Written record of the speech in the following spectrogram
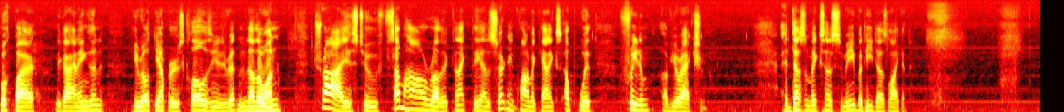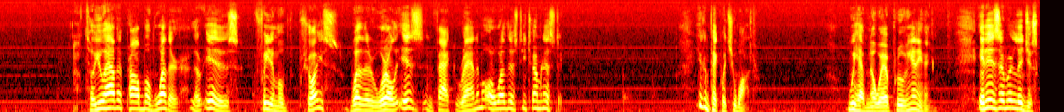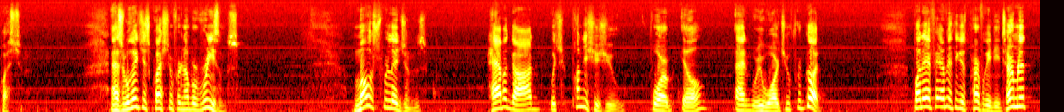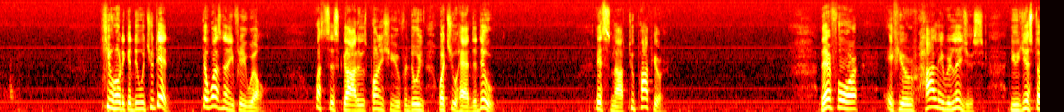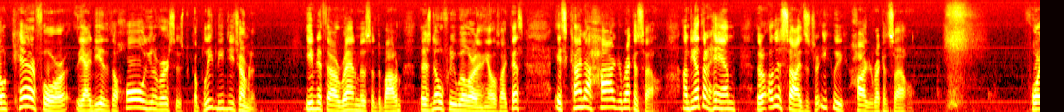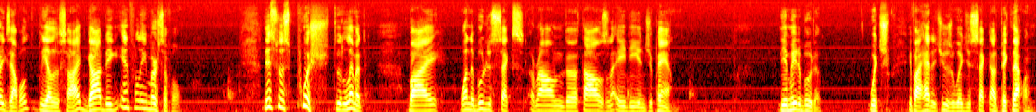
book by the guy in England, he wrote The Emperor's Clothes and he's written another one, tries to somehow or other connect the uncertainty in quantum mechanics up with freedom of your action. It doesn't make sense to me, but he does like it. So you have a problem of whether there is freedom of choice, whether the world is in fact random or whether it's deterministic. You can pick what you want. We have no way of proving anything. It is a religious question. And it's a religious question for a number of reasons. Most religions have a God which punishes you for ill and rewards you for good. But if everything is perfectly determinate, you only could do what you did. There wasn't any free will. What's this God who's punishing you for doing what you had to do? it's not too popular. Therefore, if you're highly religious, you just don't care for the idea that the whole universe is completely determinate. Even if there are randomness at the bottom, there's no free will or anything else like this. It's kind of hard to reconcile. On the other hand, there are other sides that are equally hard to reconcile. For example, the other side, God being infinitely merciful. This was pushed to the limit by one of the Buddhist sects around uh, 1000 AD in Japan. The Amida Buddha, which if I had to choose a religious sect, I'd pick that one.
